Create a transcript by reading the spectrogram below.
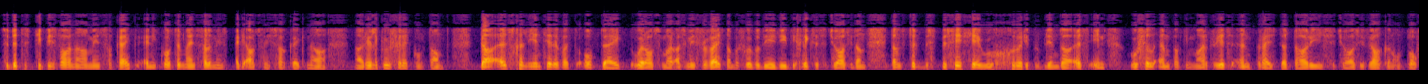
So dit is tipies waarna 'n mens wil kyk. In die korttermyn sal 'n mens uit die aard van die saak kyk na na redelike hoeveelheid kontant. Daar is geleenthede wat opduik oral sommer as 'n mens verwys na byvoorbeeld die die die Griekse situasie dan dan besef jy hoe groot die probleem daar is en hoeveel impak die mark reeds inprys dat daardie situasie wel kan ontplof.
